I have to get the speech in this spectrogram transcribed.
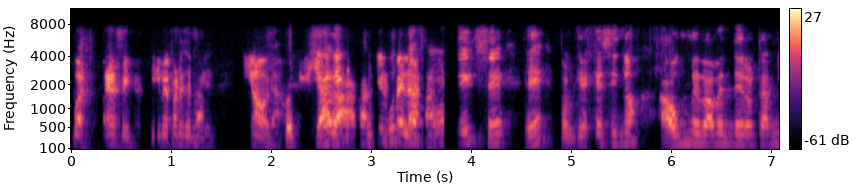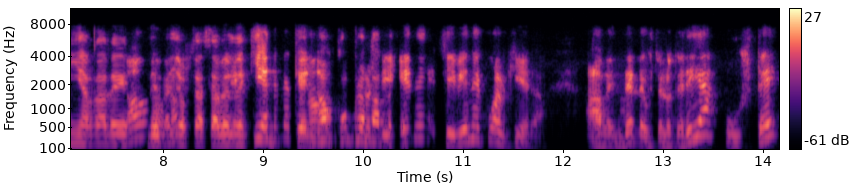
Bueno, en fin, y me parece muy bien. Y ahora, Bueno, ¿quién ya viene haga el pelazo? favor de irse, ¿eh? Porque es que si no, aún me va a vender otra mierda de, No, de no, vaya usted a saber de quién. Que no, compro pero si papel. viene, si viene cualquiera a venderle a usted lotería, usted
